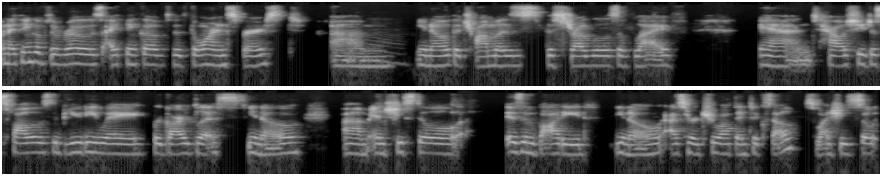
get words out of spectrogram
when I think of the rose, I think of the thorns first. Um, mm. You know, the traumas, the struggles of life, and how she just follows the beauty way regardless. You know, um, and she still is embodied. You know, as her true authentic self. That's why she's so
